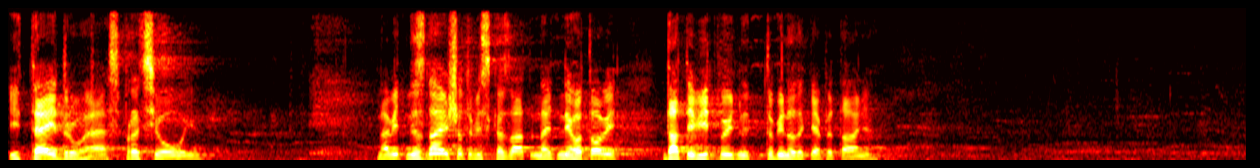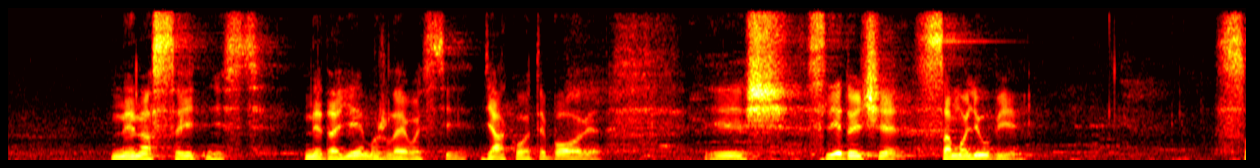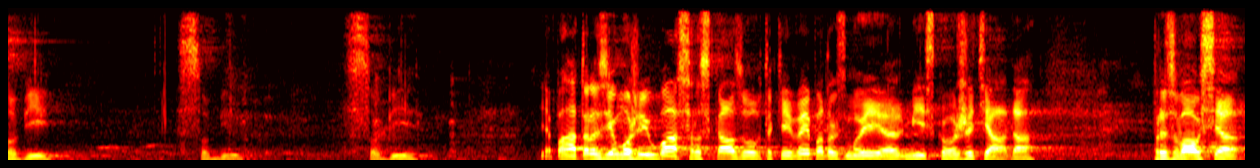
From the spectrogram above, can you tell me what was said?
і те, і друге спрацьовує. Навіть не знаю, що тобі сказати, навіть не готові дати відповідь тобі на таке питання. Ненаситність не дає можливості дякувати Богові. І слідуючи самолюбі, собі, собі, собі. Я багато разів, може, і у вас розказував такий випадок з моєї армійського життя. Да? Призвався,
